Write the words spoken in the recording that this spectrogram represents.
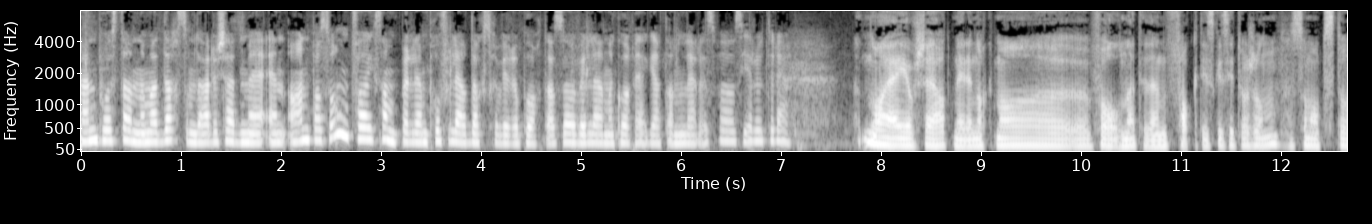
Den påstanden om at dersom det hadde skjedd med en annen person, f.eks. en profilert Dagsrevy-reporter, så ville NRK reagert annerledes. Hva sier du til det? Nå har jeg i og for seg hatt mer enn nok med å forholde meg til den faktiske situasjonen som oppsto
